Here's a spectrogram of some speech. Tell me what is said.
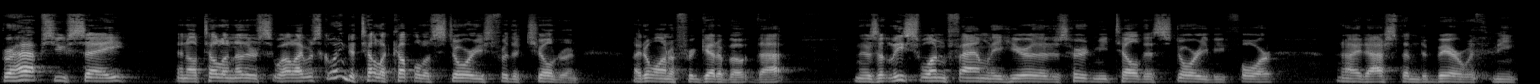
Perhaps you say, and I'll tell another, well, I was going to tell a couple of stories for the children. I don't want to forget about that. And there's at least one family here that has heard me tell this story before, and I'd ask them to bear with me.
